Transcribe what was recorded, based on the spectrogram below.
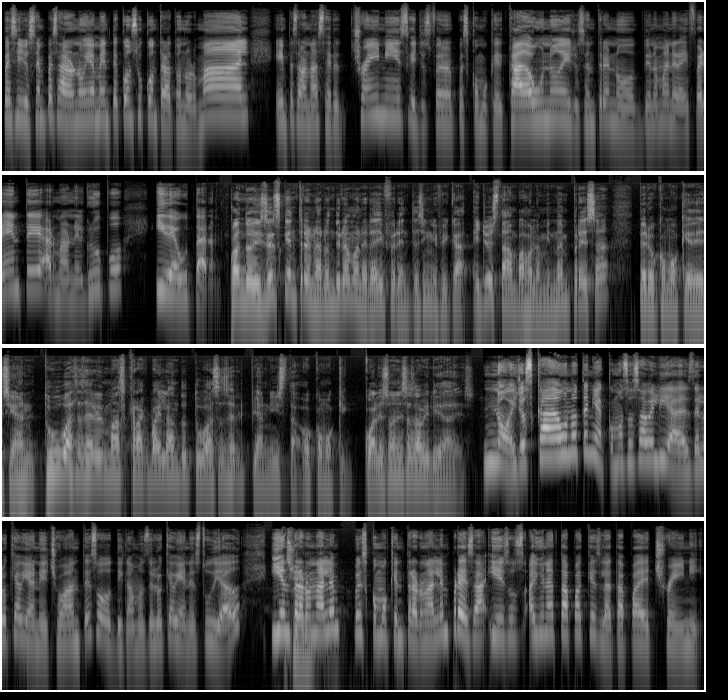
pues ellos empezaron obviamente con su contrato normal, empezaron a hacer trainees, ellos fueron pues como que cada uno de ellos entrenó de una manera diferente, armaron el grupo y debutaron. Cuando dices que entrenaron de una manera diferente, significa ellos estaban bajo la misma empresa, pero como que decían, tú vas a ser el más crack bailando, tú vas a ser el pianista, o como que, ¿cuáles son esas habilidades? No, ellos cada uno tenía como sus habilidades de lo que habían hecho antes o digamos de lo que habían estudiado y entraron Sí. a la, em- pues como que entraron a la empresa y esos, hay una etapa que es la etapa de trainee.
